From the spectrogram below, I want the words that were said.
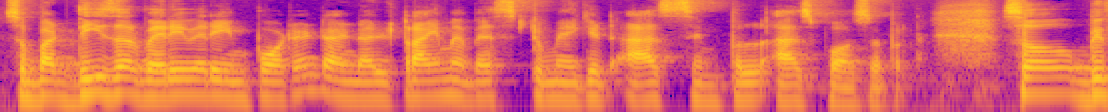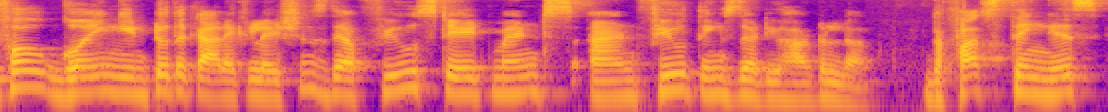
So but these are very very important and i'll try my best to make it as simple as possible. So before going into the calculations there are few statements and few things that you have to learn. The first thing is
